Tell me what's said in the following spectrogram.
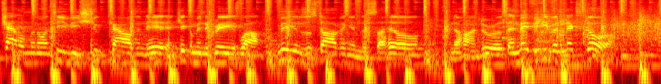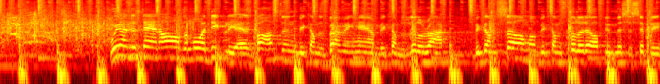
cattlemen on TV shoot cows in the head and kick them in the graves while millions are starving in the Sahel, in the Honduras, and maybe even next door. We understand all the more deeply as Boston becomes Birmingham, becomes Little Rock, becomes Selma, becomes Philadelphia, Mississippi,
